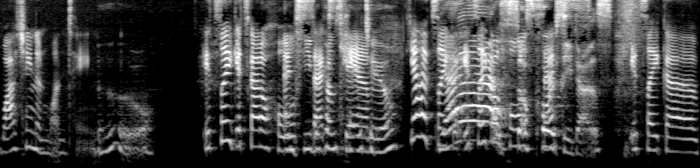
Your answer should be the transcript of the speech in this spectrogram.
Watching and Wanting. Ooh. It's like it's got a whole And he sex becomes gay too? Yeah, it's like it's like a whole. Of course sex- he does. It's like a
